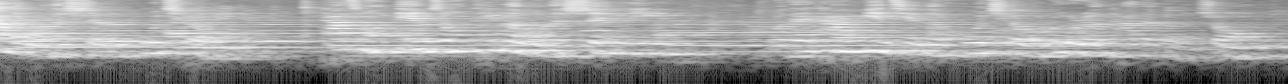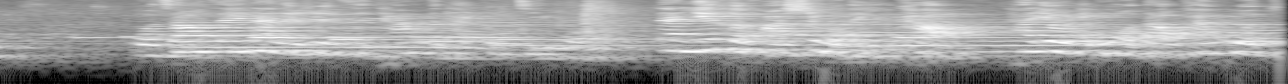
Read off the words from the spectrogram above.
向我的神呼求。他从殿中听了我的声音，我在他面前的呼求入了他的耳中。我遭灾难的日子，他们来攻击我，但耶和华是我的依靠，他又领我到宽阔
